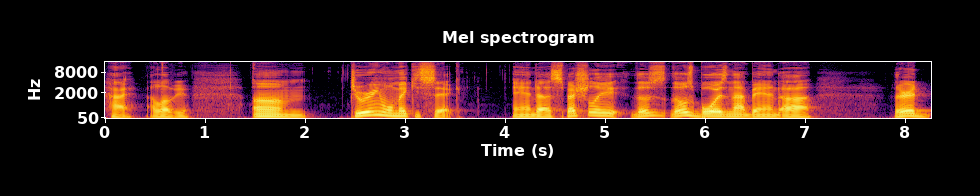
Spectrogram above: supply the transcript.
Hi, I love you. Um, touring will make you sick, and uh, especially those those boys in that band. Uh, they're a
